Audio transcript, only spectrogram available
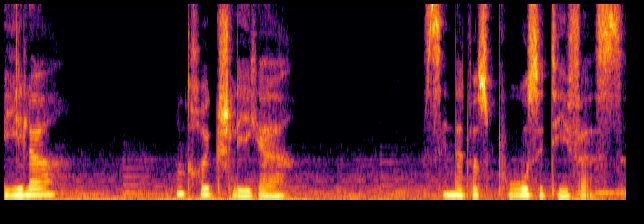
Fehler und Rückschläge sind etwas Positives.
